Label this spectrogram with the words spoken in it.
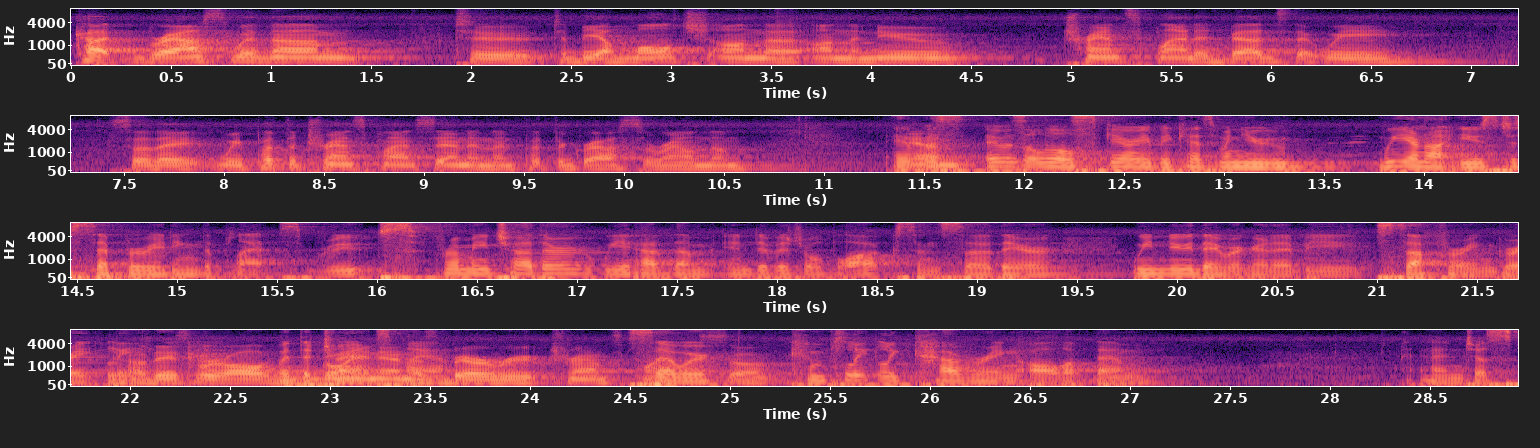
cut grass with them to, to be a mulch on the, on the new transplanted beds that we, so they, we put the transplants in and then put the grass around them. It was, it was a little scary because when you, we are not used to separating the plant's roots from each other. We have them individual blocks, and so they're, we knew they were going to be suffering greatly. Yeah, these were all with the going in as transplant. bare root transplants. So we're completely covering all of them mm. and just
